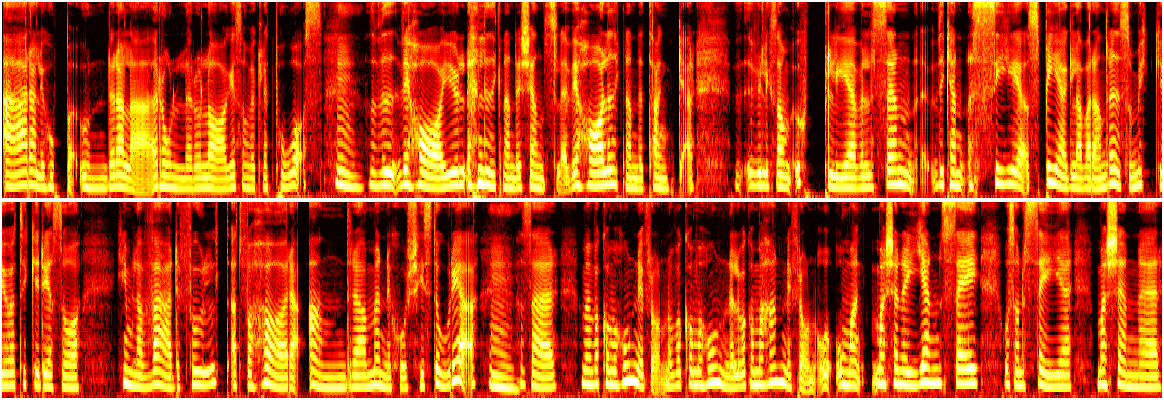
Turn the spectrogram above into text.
är allihopa under alla roller och lager som vi har klätt på oss. Mm. Alltså vi, vi har ju liknande känslor, vi har liknande tankar. Vi liksom upplevelsen, vi kan se, spegla varandra i så mycket och jag tycker det är så himla värdefullt att få höra andra människors historia. Mm. Så här, men var kommer hon ifrån? Och var kommer hon? Eller var kommer han ifrån? Och, och man, man känner igen sig och som du säger, man känner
